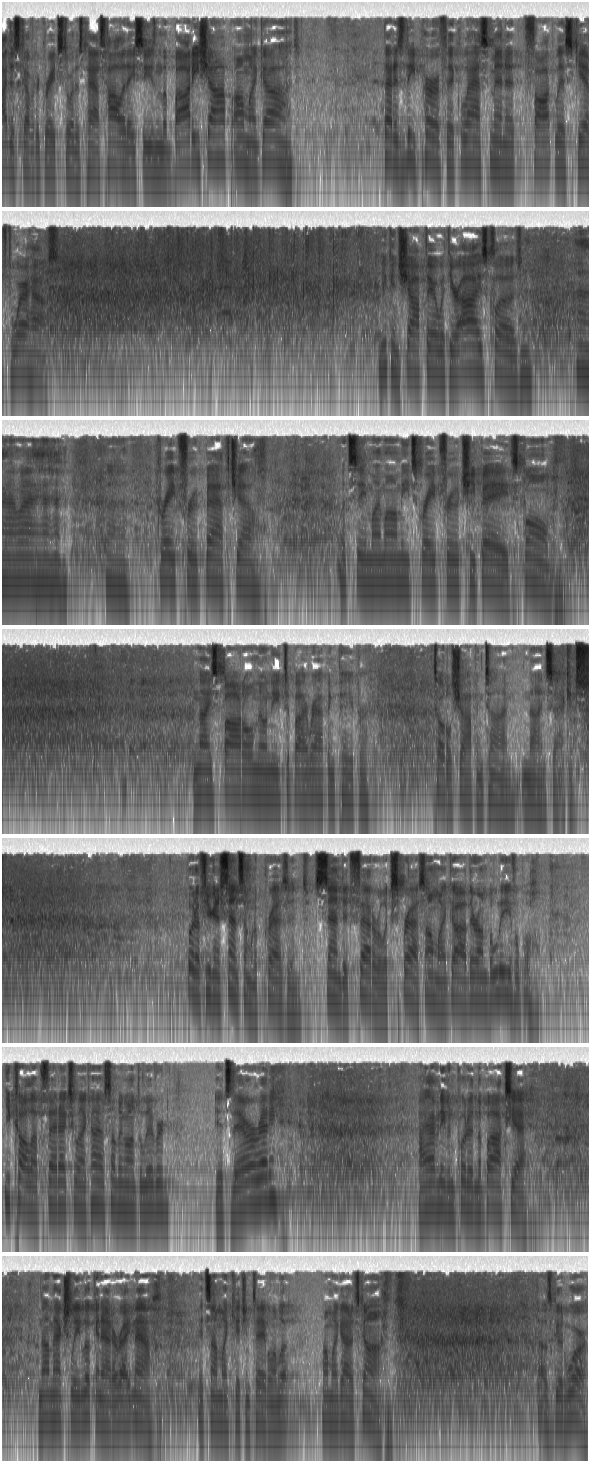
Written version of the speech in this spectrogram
I discovered a great store this past holiday season, the Body Shop. Oh my God. That is the perfect last minute, thoughtless gift warehouse. You can shop there with your eyes closed. Uh, grapefruit bath gel. Let's see, my mom eats grapefruit, she bathes. Boom. Nice bottle, no need to buy wrapping paper. Total shopping time, nine seconds. But if you're going to send someone a present, send it Federal Express. Oh my God, they're unbelievable. You call up FedEx, you're like, I have something on delivered. It's there already? I haven't even put it in the box yet. No, I'm actually looking at it right now. It's on my kitchen table. I'm look. Oh my God, it's gone. That was good work.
